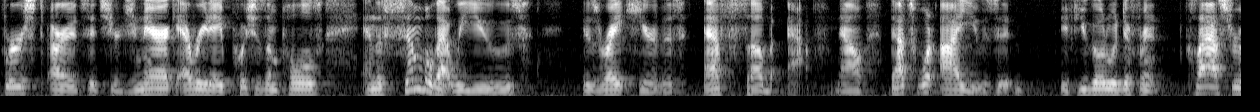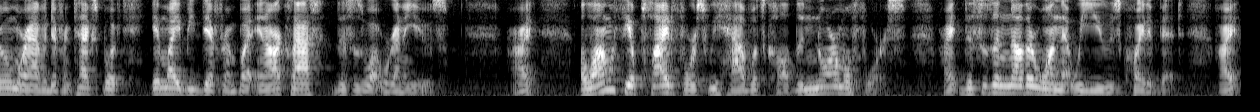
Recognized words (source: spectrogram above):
first, or it's, it's your generic everyday pushes and pulls, and the symbol that we use is right here, this F sub app. Now, that's what I use. If you go to a different classroom or have a different textbook, it might be different, but in our class, this is what we're going to use. All right. Along with the applied force, we have what's called the normal force. All right. This is another one that we use quite a bit. All right.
